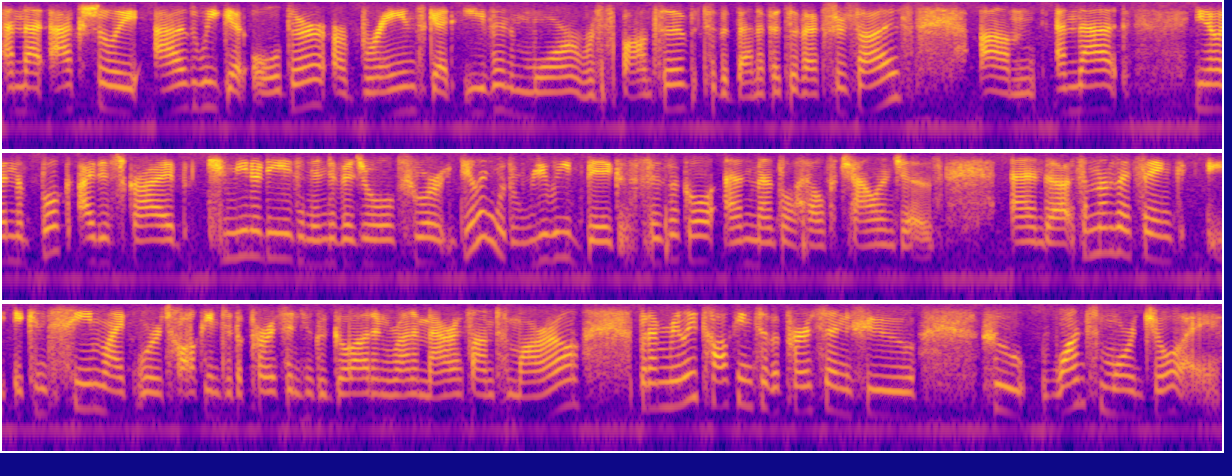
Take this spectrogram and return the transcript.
and that actually, as we get older, our brains get even more responsive to the benefits of exercise, um, and that you know, in the book, I describe communities and individuals who are dealing with really big physical and mental health challenges. And uh, sometimes I think it can seem like we're talking to the person who could go out and run a marathon tomorrow, but I'm really talking to the person who who wants more joy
